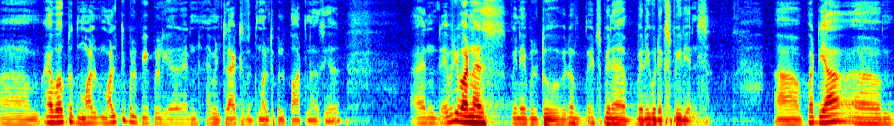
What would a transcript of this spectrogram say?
um, I worked with mul- multiple people here, and I've interacted with multiple partners here, and everyone has been able to. You know, it's been a very good experience. Uh, but yeah, um,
